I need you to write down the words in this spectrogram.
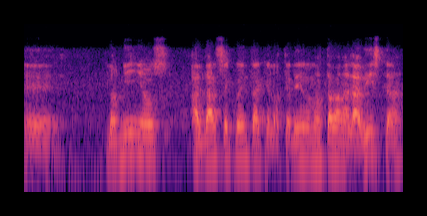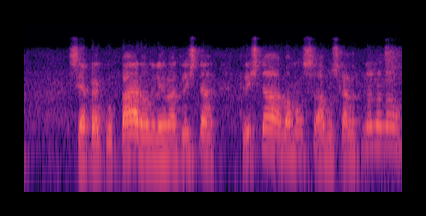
eh, los niños, al darse cuenta que los terneros no estaban a la vista, se preocuparon y le dijeron a Krishna, Krishna, vamos a buscarlos. No, no, no,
